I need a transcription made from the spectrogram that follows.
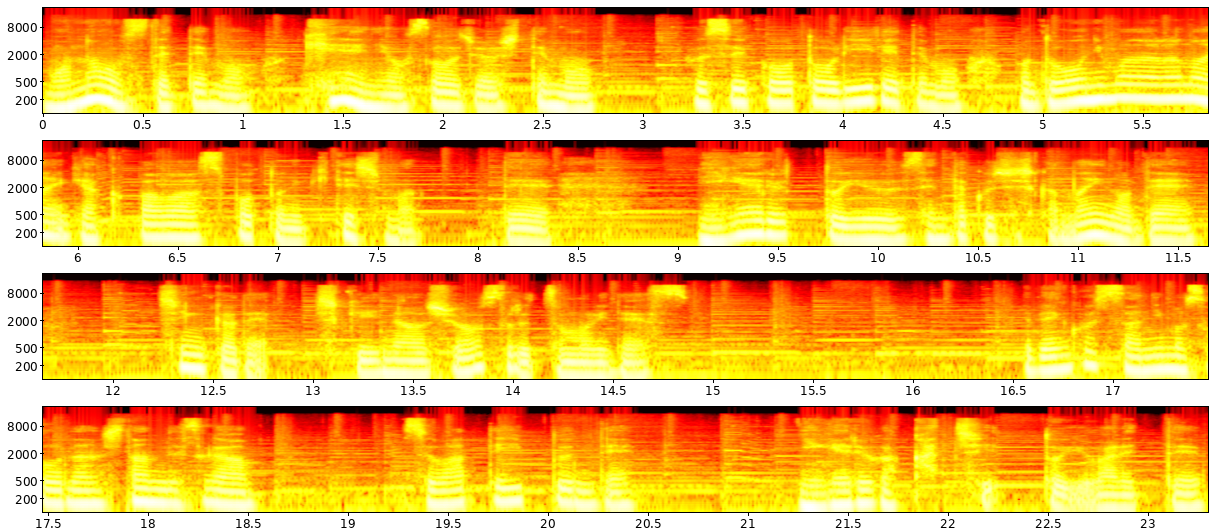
物を捨ててもきれいにお掃除をしても風水口を取り入れてももうどうにもならない逆パワースポットに来てしまって逃げるという選択肢しかないので新居で仕切り直しをするつもりです。で弁護士さんにも相談したんですが座って1分で逃げるが勝ちと言われて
